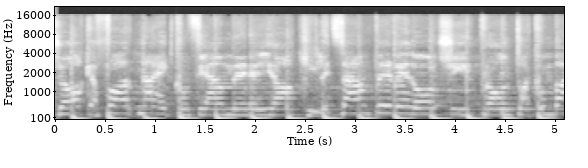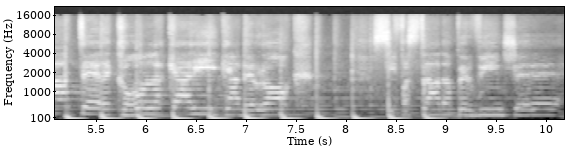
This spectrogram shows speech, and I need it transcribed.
Gioca Fortnite con fiamme negli occhi Le zampe veloci Pronto a combattere con la carica del rock. Si fa strada per vincere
